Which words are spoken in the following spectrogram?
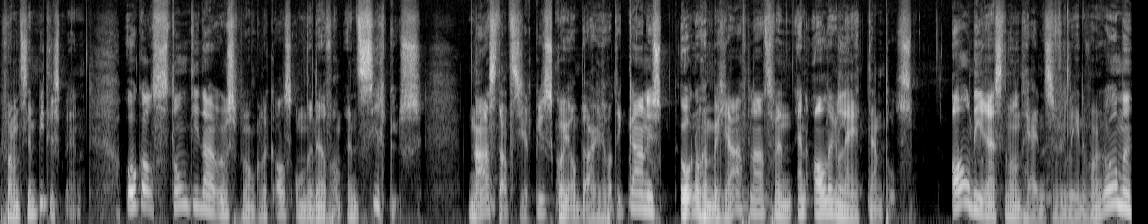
van het Sint-Pietersplein. Ook al stond die daar oorspronkelijk als onderdeel van een circus. Naast dat circus kon je op de Ager Vaticanus ook nog een begraafplaats vinden en allerlei tempels. Al die resten van het heidense verleden van Rome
